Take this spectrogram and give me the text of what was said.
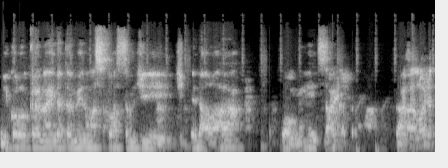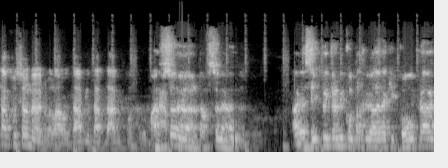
Me colocando ainda também numa situação de, de pedalar atualmente, saca? Pra- pra- Mas a loja tá funcionando, lá, o Tá www.marafo. funcionando, tá funcionando. Aí eu sempre tô entrando em contato com a galera que compra,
